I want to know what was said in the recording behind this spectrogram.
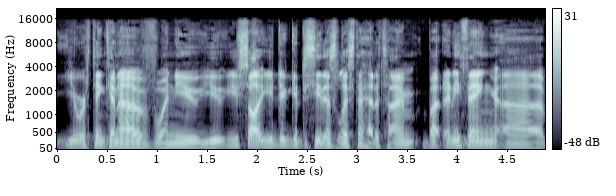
you were thinking of when you you you saw you did get to see this list ahead of time, but anything uh,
